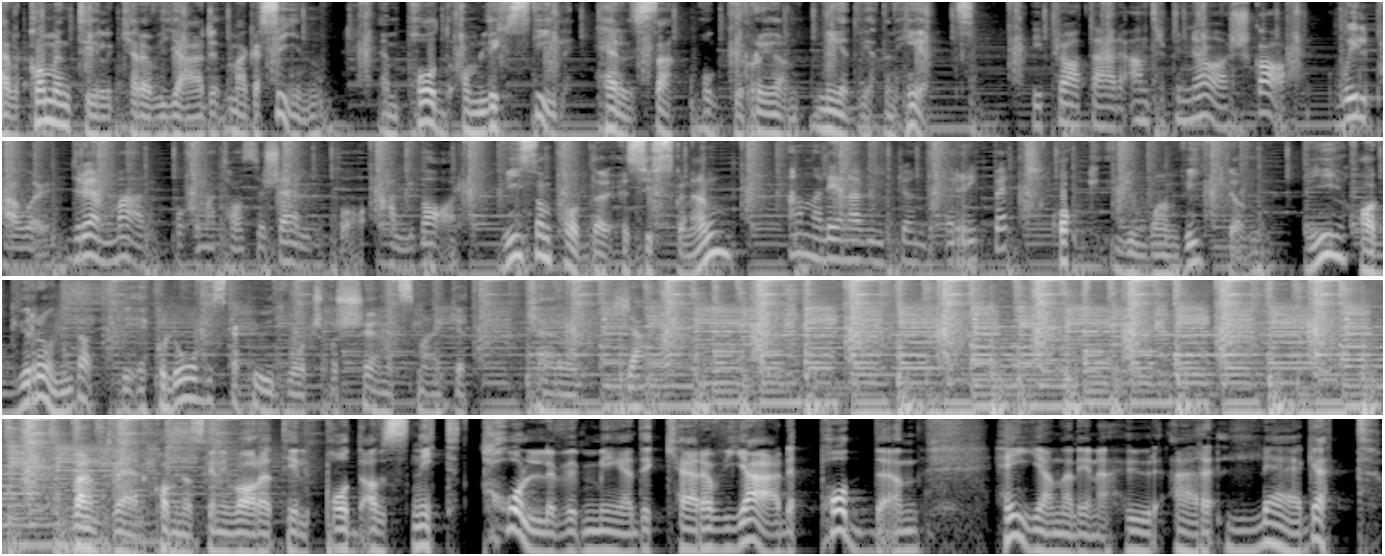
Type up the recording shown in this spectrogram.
Välkommen till Karavjärd Magasin, en podd om livsstil, hälsa och grön medvetenhet. Vi pratar entreprenörskap, willpower, drömmar och om att ta sig själv på allvar. Vi som poddar är syskonen Anna-Lena Wiklund Rippert och Johan Wiklund. Vi har grundat det ekologiska hudvårds och skönhetsmärket Karavjärd. Varmt välkomna ska ni vara till poddavsnitt 12 med Karavjärd-podden. Hej Anna-Lena, hur är läget?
